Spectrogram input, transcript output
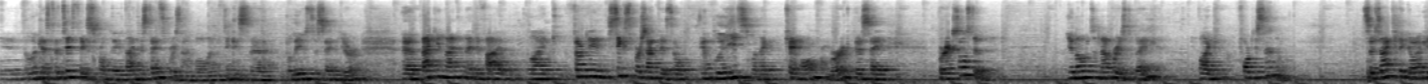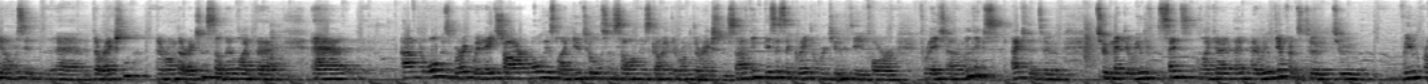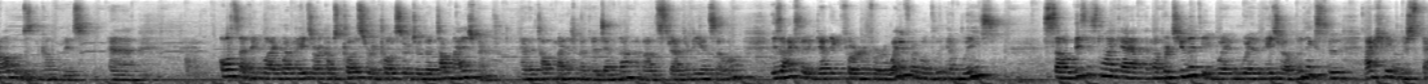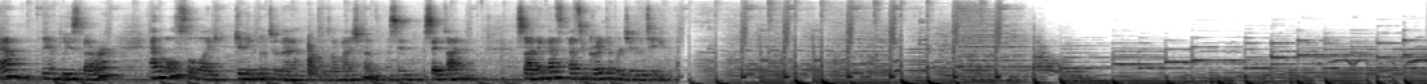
You look at statistics from the United States, for example, I think it's, uh, I believe it's the same year. Uh, back in 1995, like 36% of employees, when they came home from work, they say, we're exhausted. You know what the number is today? Like 47. So it's actually going the opposite uh, direction, the wrong direction. So they're like the, after all this work with HR, all these like new tools and so on is going the wrong direction. So I think this is a great opportunity for, for HR analytics actually to, to make a real sense, like a, a, a real difference to, to real problems in companies. Uh, also, I think like when HR comes closer and closer to the top management and the top management agenda about strategy and so on, is actually getting further, further away from employees. So this is like a, an opportunity with, with HR Analytics to actually understand the employees better and also like give input to the, to top management at the same, same time. So I think that's, that's a great opportunity.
